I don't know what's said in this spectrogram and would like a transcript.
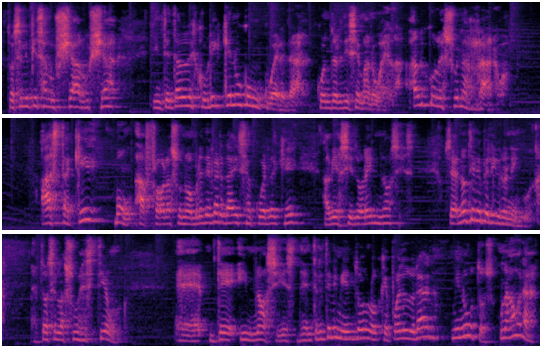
Entonces él empieza a luchar, luchar, intentando descubrir que no concuerda cuando él dice Manuela. Algo le suena raro. Hasta que, bueno, aflora su nombre de verdad y se acuerda que había sido la hipnosis. O sea, no tiene peligro ninguno. Entonces la sugestión eh, de hipnosis, de entretenimiento, lo que puede durar minutos, una hora.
